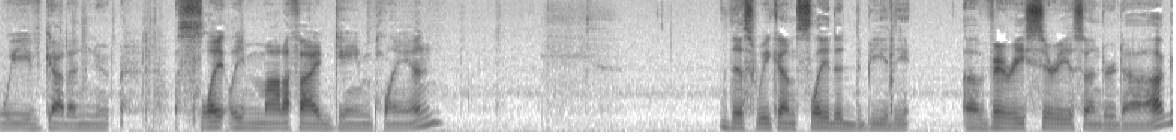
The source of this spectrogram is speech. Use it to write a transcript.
we've got a new, a slightly modified game plan. This week I'm slated to be the a very serious underdog.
